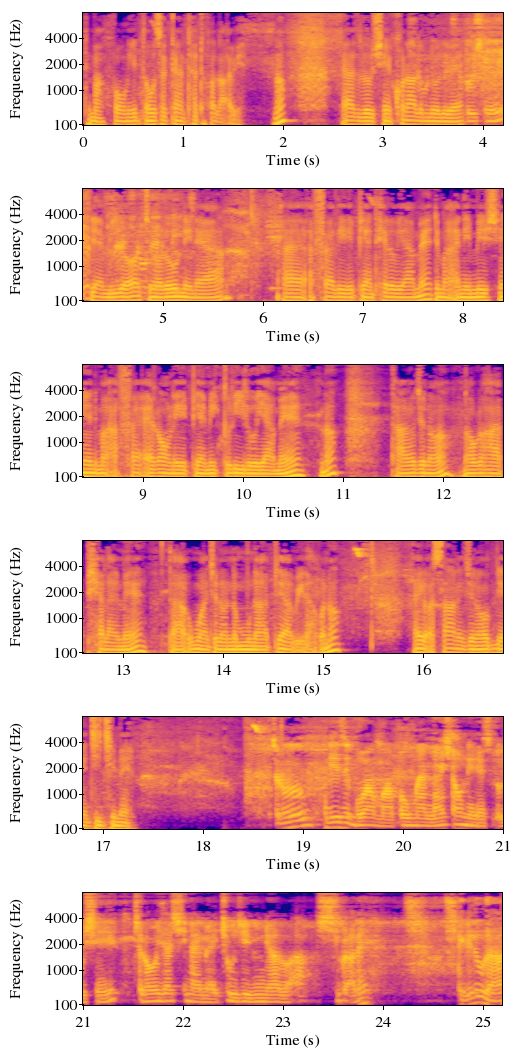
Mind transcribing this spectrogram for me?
ဒီမှာပုံလေး3စက္ကန့်ထပ်ထွက်လာပြီနော်ဒါဆိုလို့ရှိရင်ခုနလိုမျိုးလေးပဲပြန်ပြီးတော့ကျွန်တော်တို့အနေနဲ့အဲ effect လေးပြန်ထည့်လို့ရမယ်ဒီမှာ animation ဒီမှာ effect icon လေးပြန်ပြီး click လို့ရမယ်နော်ဒါတော့ကျွန်တော်နောက်ကဟာဖြတ်လိုက်မယ်ဒါဥမာကျွန်တော်နမူနာပြပေးတာပေါ့နော်အဲတော့အစအနေကျွန်တော်ပြန်ကြည့်ကြည့်မယ်ကျွန်တော်တို့နေ့စဉ်ဘဝမှာပုံမှန်လမ်းလျှောက်နေတယ်ဆိုလို့ရှိရင်ကျွန်တော်ရရှိနိုင်တဲ့ကြိုးကျေးများစွာရှိပါတယ် တကယ်လို့ဒါက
